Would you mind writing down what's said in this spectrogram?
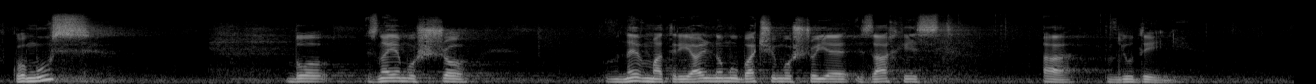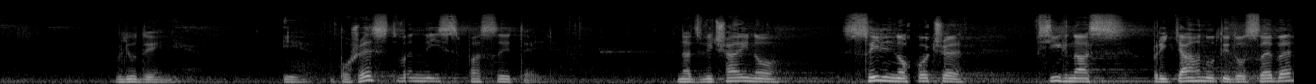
в комусь, бо знаємо, що не в матеріальному бачимо, що є захист, а в людині. В людині. І Божественний Спаситель надзвичайно сильно хоче всіх нас притягнути до себе,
